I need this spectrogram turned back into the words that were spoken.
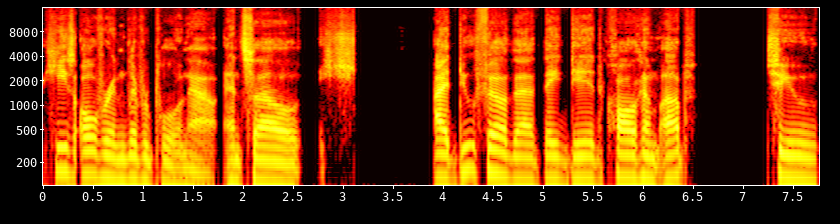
he's over in Liverpool now, and so he, I do feel that they did call him up to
